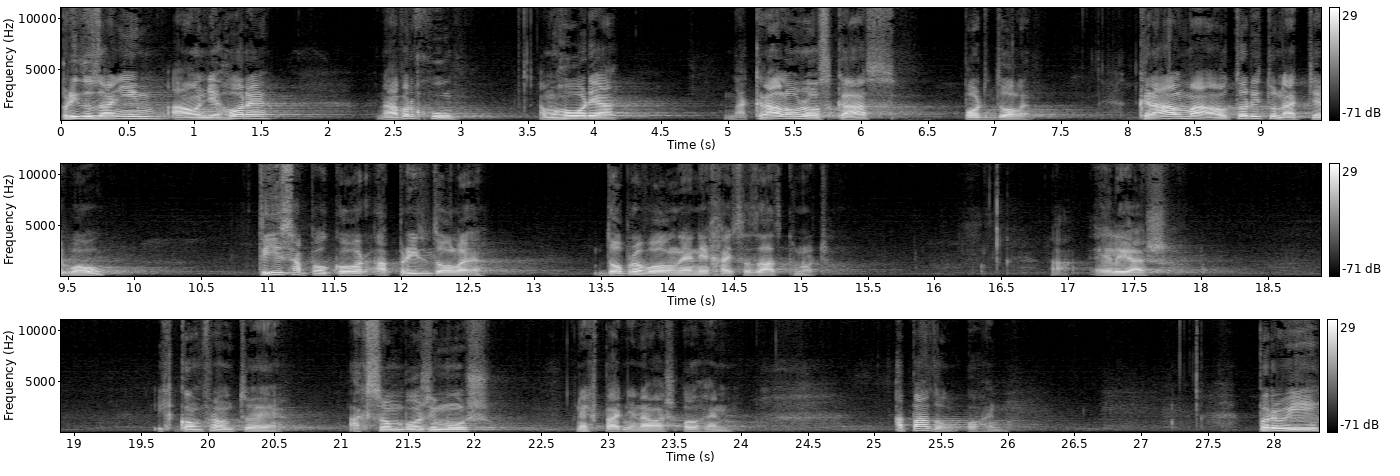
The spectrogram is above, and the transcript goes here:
Prídu za ním a on je hore, na vrchu a mu hovoria, na kráľov rozkaz, poď dole. Král má autoritu nad tebou, ty sa pokor a príď dole, dobrovoľne, nechaj sa zatknúť. A Eliáš ich konfrontuje. Ak som Boží muž, nech padne na váš oheň. A padol oheň. Prví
